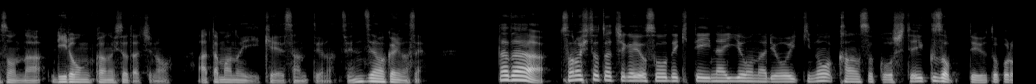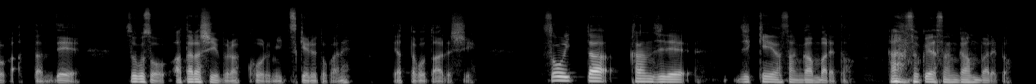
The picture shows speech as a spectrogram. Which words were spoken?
そんな理論家の人たちの頭のいい計算っていうのは全然わかりません。ただ、その人たちが予想できていないような領域の観測をしていくぞっていうところがあったんで、それこそ新しいブラックホール見つけるとかね、やったことあるし、そういった感じで実験屋さん頑張れと 観測屋さん頑張れと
